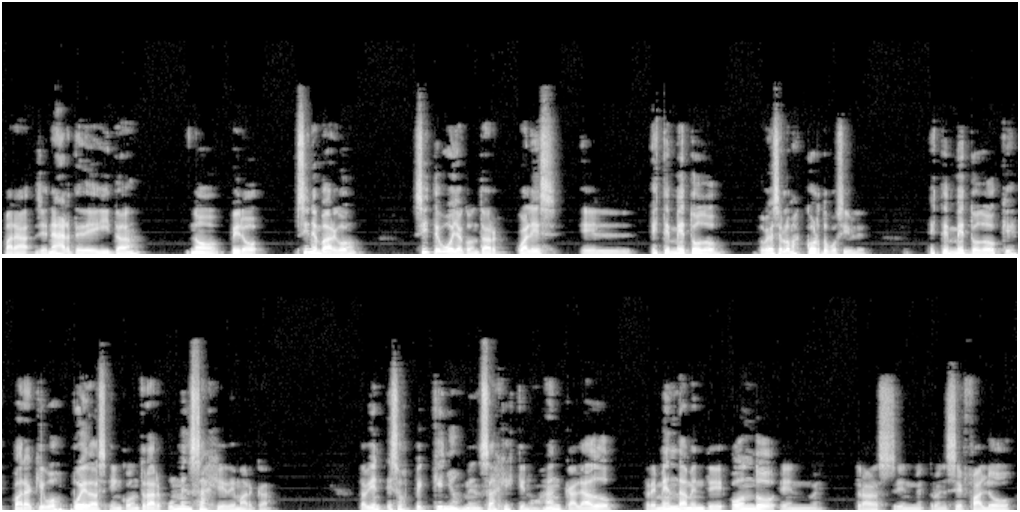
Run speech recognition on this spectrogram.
para llenarte de guita. No, pero, sin embargo, sí te voy a contar cuál es el, este método lo voy a hacer lo más corto posible. Este método que es para que vos puedas encontrar un mensaje de marca. ¿Está bien? Esos pequeños mensajes que nos han calado tremendamente hondo en, en nuestro encéfalo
